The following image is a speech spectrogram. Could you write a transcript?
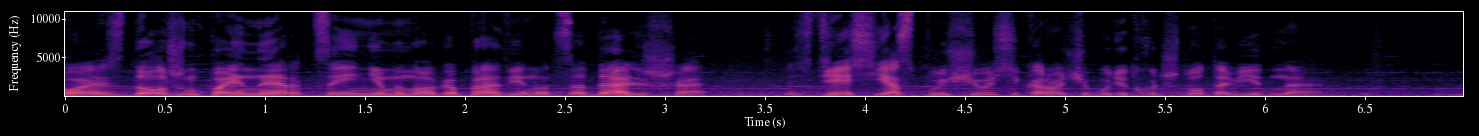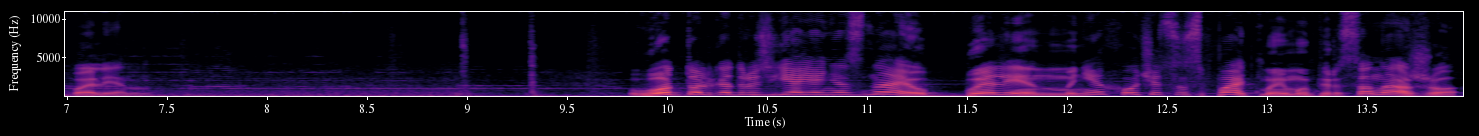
Поезд должен по инерции немного продвинуться дальше. Здесь я спущусь, и, короче, будет хоть что-то видно. Блин. Вот только, друзья, я не знаю. Блин, мне хочется спать моему персонажу.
